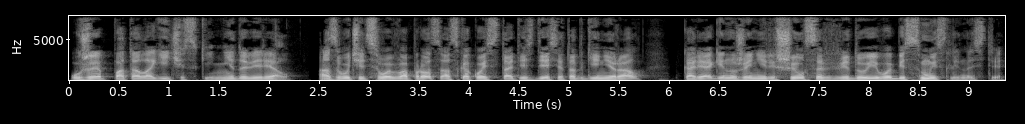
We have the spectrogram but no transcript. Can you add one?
уже патологически не доверял. Озвучить свой вопрос, а с какой стати здесь этот генерал, Корягин уже не решился ввиду его бессмысленности.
